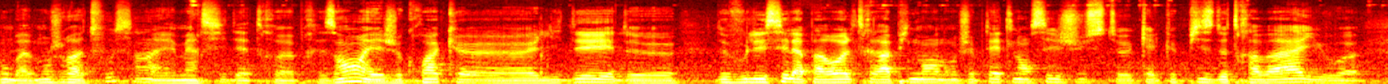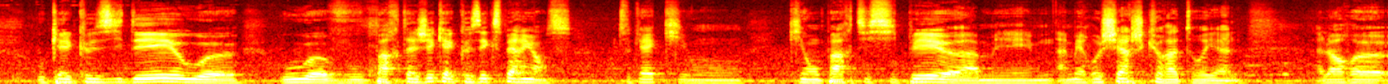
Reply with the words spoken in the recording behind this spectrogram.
bon, bah, bonjour à tous hein, et merci d'être euh, présents. Et je crois que l'idée est de, vous laisser la parole très rapidement. Donc, je vais peut-être lancer juste quelques pistes de travail ou, quelques idées ou, ou vous partager quelques expériences, en tout cas qui ont, participé à mes recherches curatoriales. Alors, euh,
